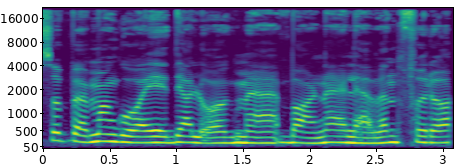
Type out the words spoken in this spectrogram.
så bør man gå i dialog med barnet, eleven, for å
